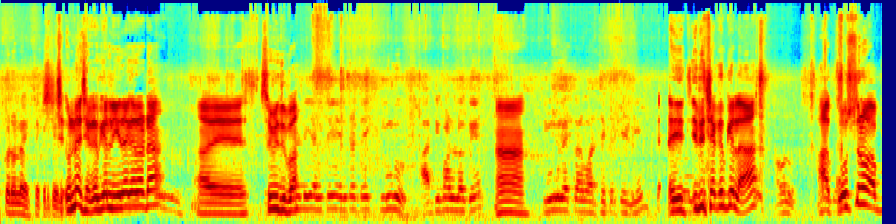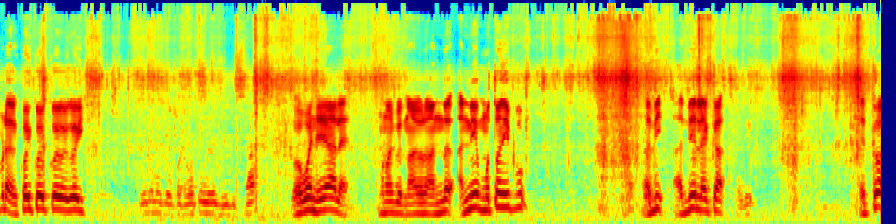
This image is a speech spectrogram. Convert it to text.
ఇక్కడ ఉన్నాయి చక్కెరకేళి ఉన్నాయి చక్కెర కేలు నీ దగ్గరట? అదే సువిదిబా అంటే ఏంటంటే కింగ్ అరటి పండ్లోకి కింగ్ లెక్క అనమాట చక్కెరకేళి ఇది చక్కెర కేలా అవును. కోస్తున్నావు అప్పుడే. కొయ్యి కొయ్యి కొయ్యి కొయ్యి ఓపెన్ చేయాలి. మనకు నాకు అంద అన్నీ మొత్తం చెప్పు. అది అది లెక్క. ఎత్తుకో.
